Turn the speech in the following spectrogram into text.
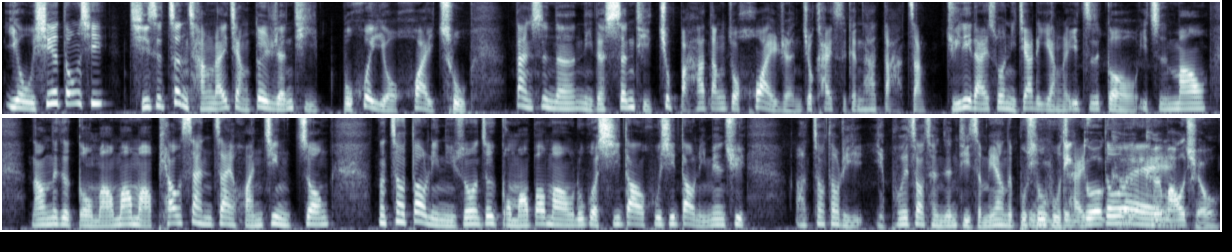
有些东西其实正常来讲对人体不会有坏处。但是呢，你的身体就把它当做坏人，就开始跟他打仗。举例来说，你家里养了一只狗、一只猫，然后那个狗毛、猫毛飘散在环境中，那照道理你说，这个狗毛、猫毛如果吸到呼吸道里面去。啊，照道理也不会造成人体怎么样的不舒服才对。壳毛球。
